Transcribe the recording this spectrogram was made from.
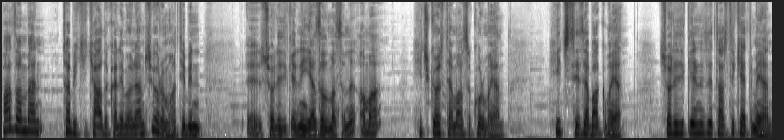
Bazen ben tabii ki kağıdı kalemi önemsiyorum. Hatibin e, söylediklerinin yazılmasını ama hiç göz teması kurmayan, hiç size bakmayan, söylediklerinizi tasdik etmeyen,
